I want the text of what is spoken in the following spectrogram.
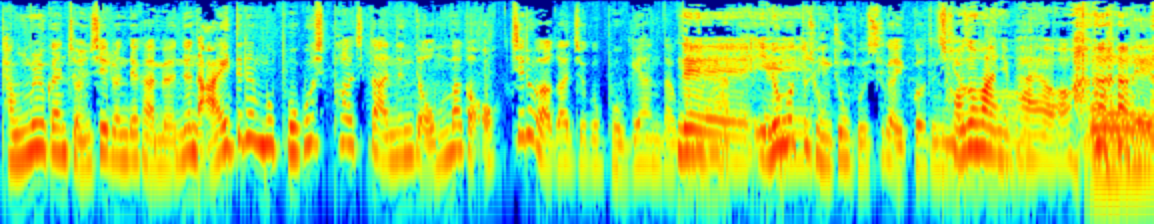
박물관 전시 이런 데 가면은 아이들은 뭐 보고 싶어 하지도 않는데 엄마가 억지로 와가지고 보게 한다거나 네, 이런 예. 것도 종종 볼 수가 있거든요. 저도 많이 봐요. 오. 네.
